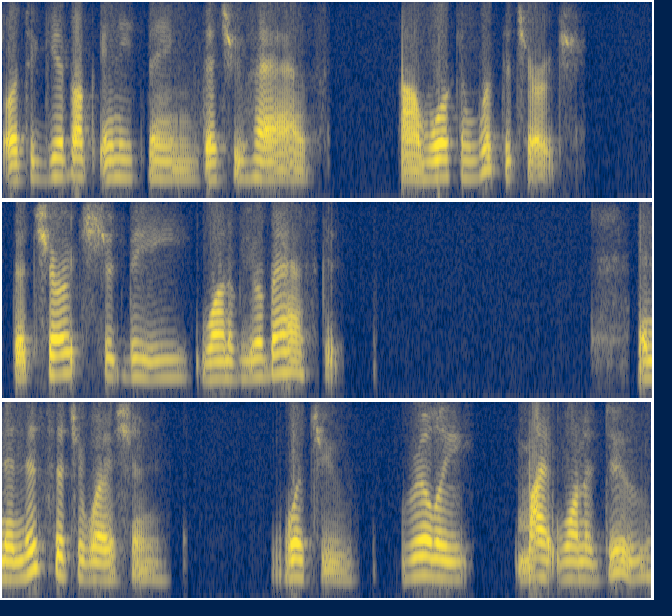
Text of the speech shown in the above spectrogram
or to give up anything that you have uh, working with the church. The church should be one of your baskets. And in this situation, what you really might want to do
